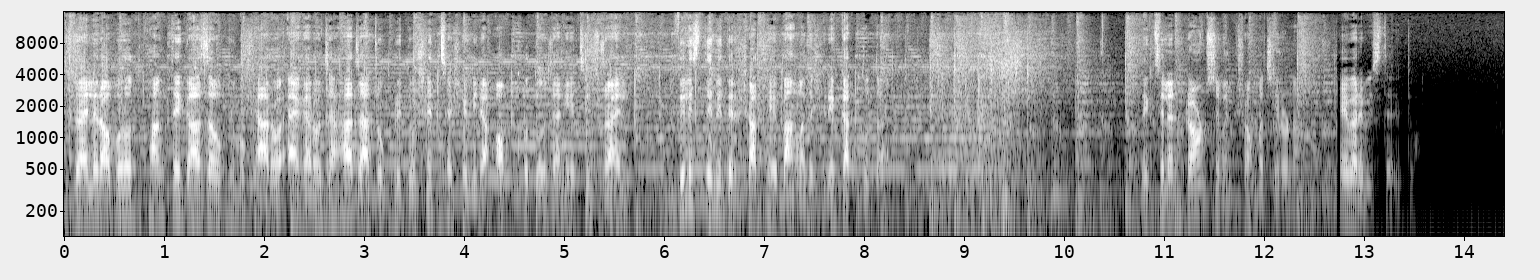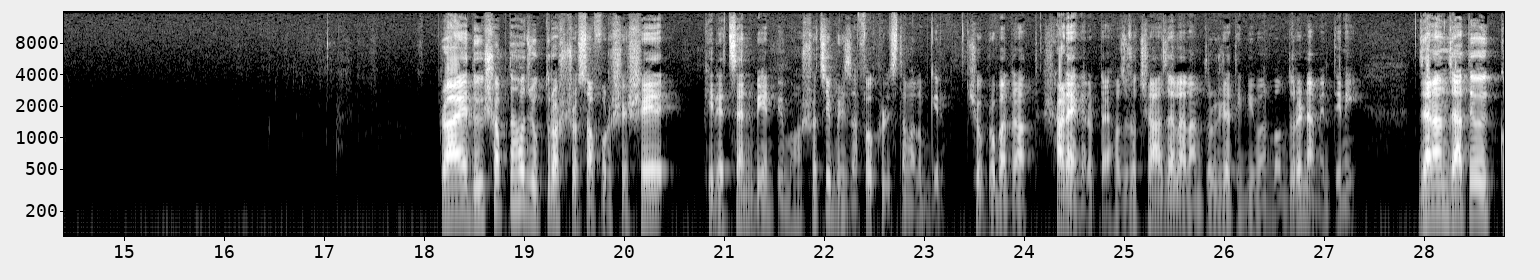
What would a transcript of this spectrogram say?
ইসরায়েলের অবরোধ ভাঙতে গাজা অভিমুখে আরও এগারো জাহাজ, আটককৃত স্বেচ্ছাসেবীরা অক্ষত, জানিয়েছে ইসরায়েল। ফিলিস্তিনিদের সাথে বাংলাদেশের একাত্মতা। দেখছিলেন গ্রাউন্ড সিমেন্ট সংবাদ শিরোনাম। এবারে বিস্তারিত। প্রায় দুই সপ্তাহ যুক্তরাষ্ট্র সফর শেষে ফিরেছেন বিএনপি মহাসচিব মির্জা ফখরুল ইসলাম আলমগীর। শুক্রবার রাত সাড়ে এগারোটায় হজরত শাহজালাল আন্তর্জাতিক বিমানবন্দরে নামেন তিনি। জানান, জাতীয় ঐক্য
